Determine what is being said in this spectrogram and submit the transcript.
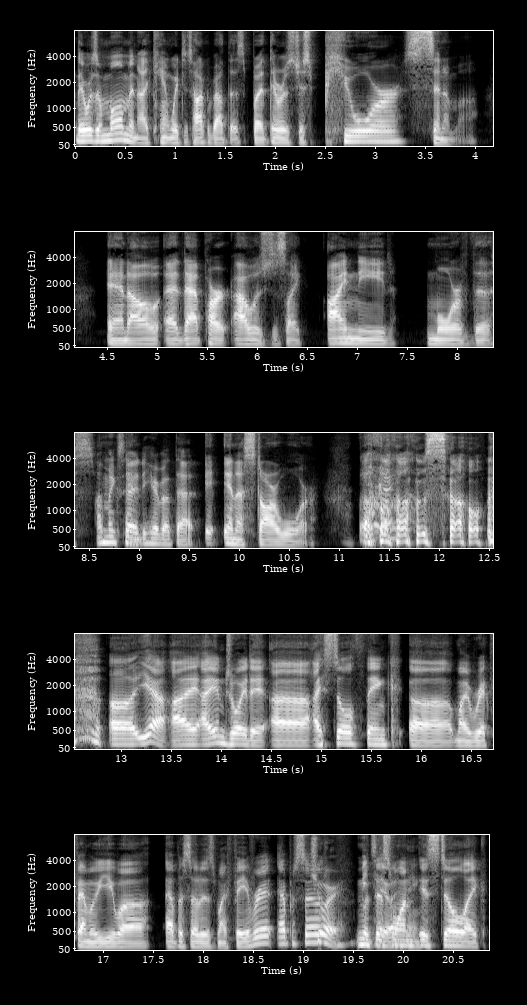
there was a moment I can't wait to talk about this, but there was just pure cinema, and I at that part I was just like, I need more of this. I'm excited in, to hear about that in a Star War. Okay. so, uh, yeah, I, I enjoyed it. Uh, I still think uh, my Rick Famuyiwa episode is my favorite episode. Sure, but this one is still like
